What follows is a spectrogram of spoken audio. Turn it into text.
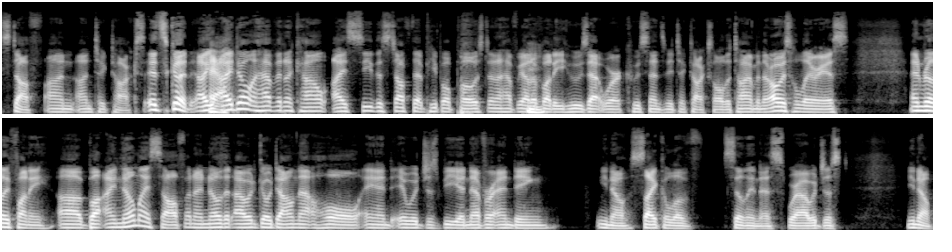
stuff on on TikToks. It's good. I, Yeah. I don't have an account. I see the stuff that people post, and I have got a Mhm. buddy who's at work who sends me TikToks all the time, and they're always hilarious and really funny. Uh, but I know myself, and I know that I would go down that hole, and it would just be a never ending, you know, cycle of silliness where I would just, you know,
